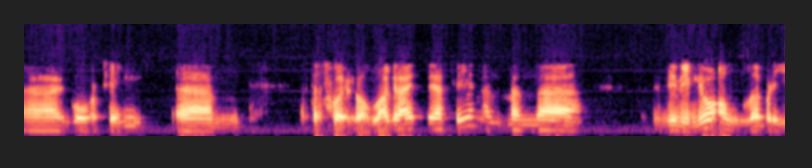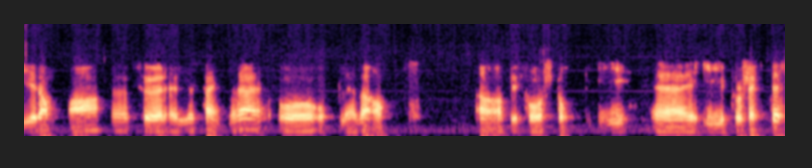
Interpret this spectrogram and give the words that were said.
eh, går ting eh, forholdet er greit, vil jeg si. Men, men vi vil jo alle bli ramma før eller seinere og oppleve at, at, vi får stopp i, i prosjekter.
